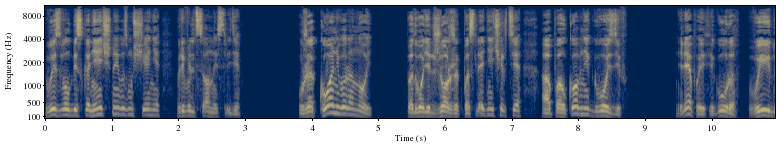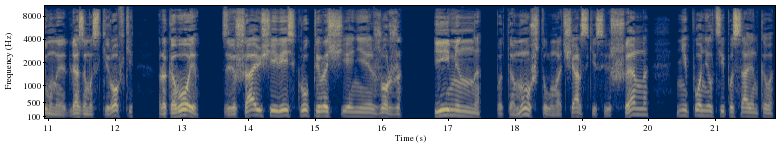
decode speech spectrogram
вызвал бесконечное возмущение в революционной среде. Уже конь вороной подводит Жоржа к последней черте, а полковник Гвоздев — нелепая фигура, выдуманная для замаскировки, роковое, завершающее весь круг превращения Жоржа. Именно потому, что Луначарский совершенно не понял типа Савенкова,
